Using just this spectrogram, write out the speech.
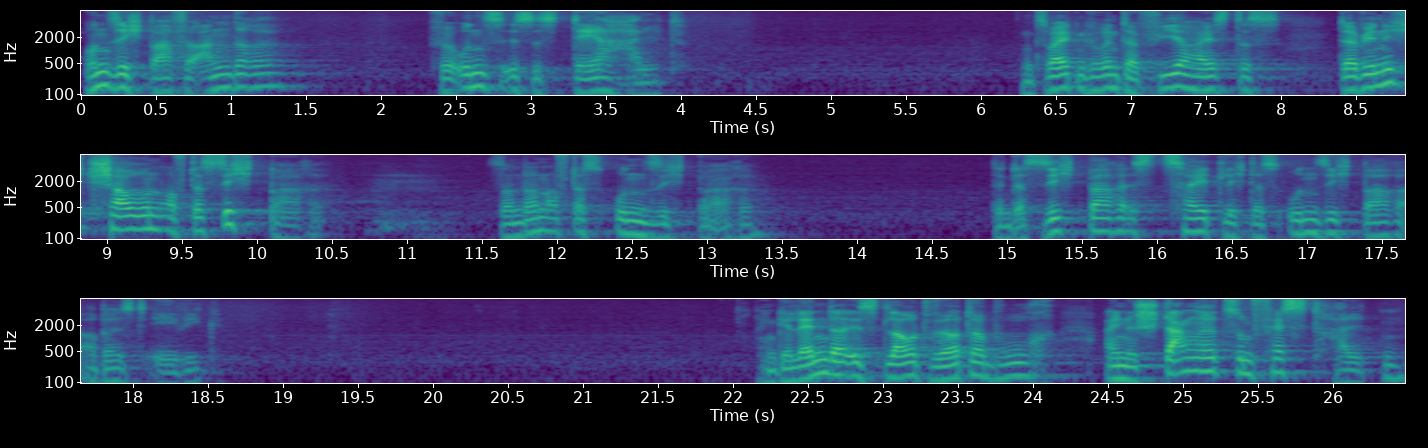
Unsichtbar für andere, für uns ist es der Halt. Im 2. Korinther 4 heißt es, da wir nicht schauen auf das Sichtbare, sondern auf das Unsichtbare. Denn das Sichtbare ist zeitlich, das Unsichtbare aber ist ewig. Ein Geländer ist laut Wörterbuch eine Stange zum Festhalten.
